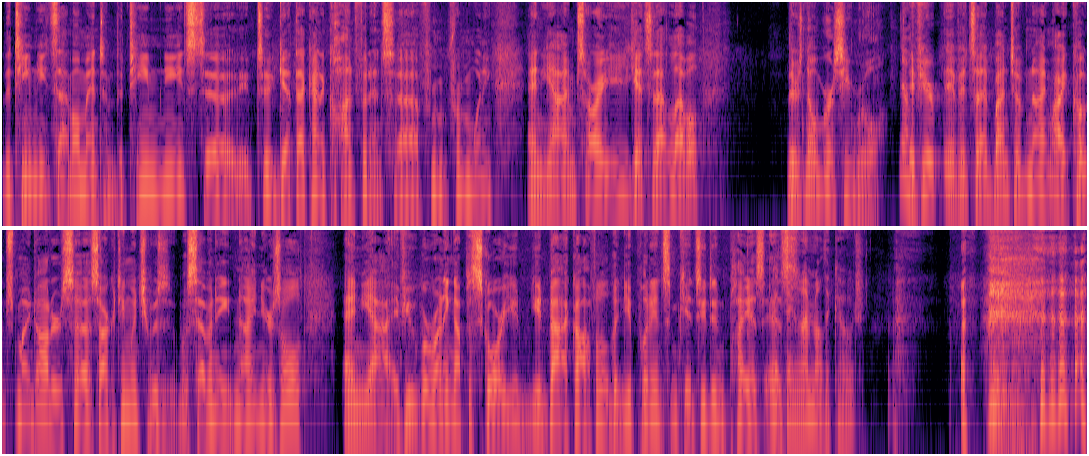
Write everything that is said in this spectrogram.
the team needs that momentum. The team needs to to get that kind of confidence uh, from from winning. And yeah, I'm sorry, you get to that level. There's no mercy rule. No. If you're if it's a bunch of nine, I coached my daughter's uh, soccer team when she was was seven, eight, nine years old. And yeah, if you were running up the score, you'd you'd back off a little bit. You put in some kids who didn't play as as Thing I'm not the coach. but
